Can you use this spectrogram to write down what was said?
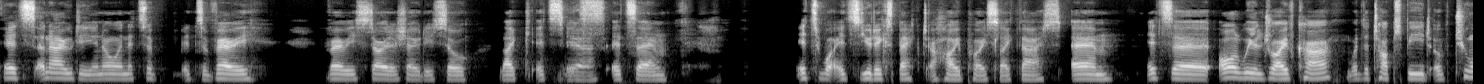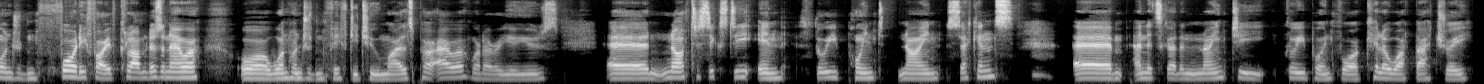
it's an Audi, you know, and it's a it's a very very stylish Audi. So like it's Yeah. it's it's um it's what it's you'd expect a high price like that. Um, it's a all-wheel drive car with a top speed of 245 kilometers an hour or 152 miles per hour, whatever you use. Uh, 0 to 60 in 3.9 seconds. Um, and it's got a 93.4 kilowatt battery.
